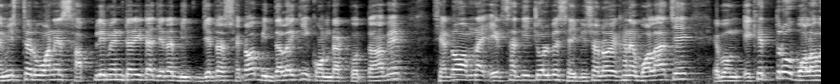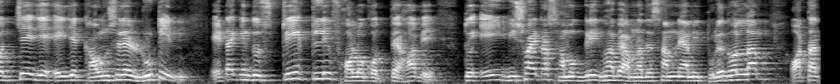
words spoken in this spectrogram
সেমিস্টার ওয়ানের সাপ্লিমেন্টারিটা যেটা যেটা সেটাও বিদ্যালয়কেই কন্ডাক্ট করতে হবে, সেটাও আমরা এর সাথেই চলবে, সেই বিষয়টাও এখানে বলা আছে এবং এক্ষেত্রেও বলা হচ্ছে যে এই যে কাউন্সিলের রুটিন এটা কিন্তু স্ট্রিক্টলি ফলো করতে হবে। তো এই বিষয়টা সামগ্রিকভাবে আপনাদের সামনে আমি তুলে ধরলাম। অর্থাৎ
